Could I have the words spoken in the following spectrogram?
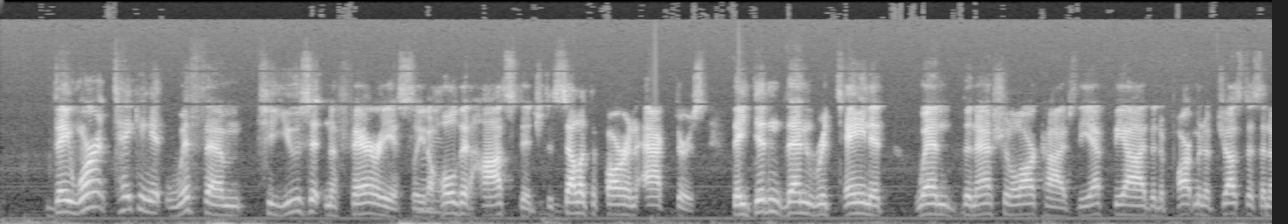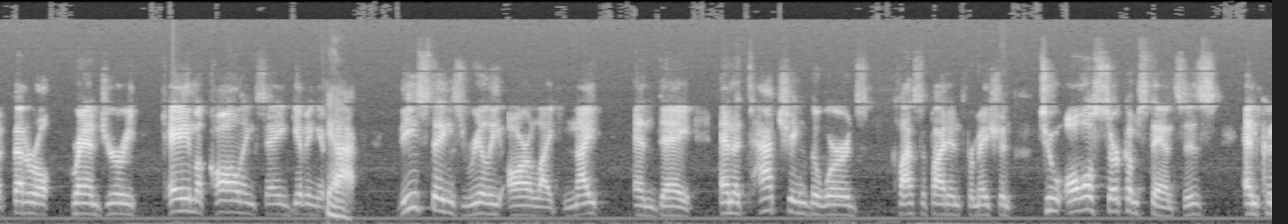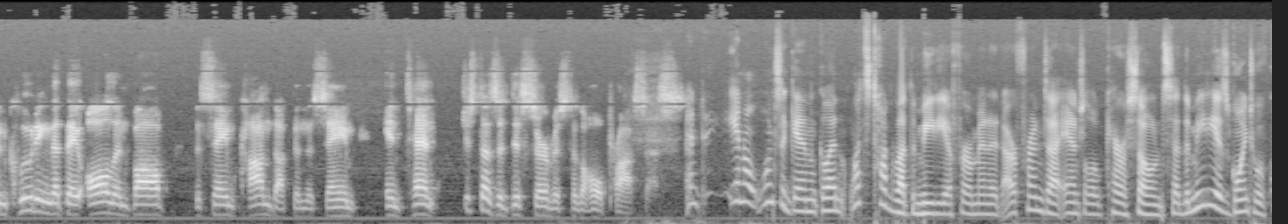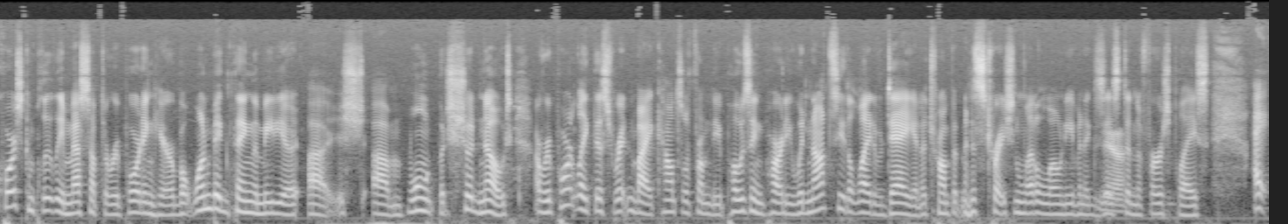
they weren't taking it with them to use it nefariously, to hold it hostage, to sell it to foreign actors. They didn't then retain it when the National Archives, the FBI, the Department of Justice, and a federal grand jury came a calling saying, giving it Yeah. back. These things really are like night and day. And attaching the words classified information to all circumstances and concluding that they all involve the same conduct and the same intent just does a disservice to the whole process. And, you know, once again, Glenn, let's talk about the media for a minute. Our friend uh, Angelo Carusone said the media is going to, of course, completely mess up the reporting here. But one big thing the media uh, sh- um, won't but should note a report like this written by a counsel from the opposing party would not see the light of day in a Trump administration, let alone even exist Yeah. in the first place. I,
